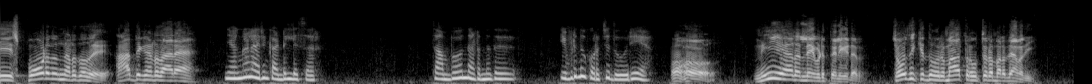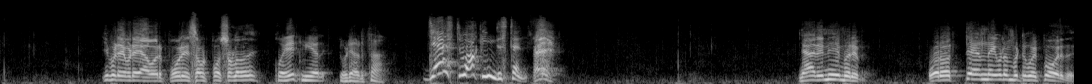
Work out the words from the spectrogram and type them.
ഈ സ്ഫോടനം നടന്നത് ആദ്യം കണ്ടത് ആരാ? ഞങ്ങൾ ആരും കണ്ടില്ല സർ. സംഭവം നടന്നത് ഇവിടുന്ന് കുറച്ച് ദൂരെയാ. ഓഹോ നീയാണല്ലേ ഇവിടുത്തെ ലീഡർ? ചോദിക്കുന്നവർ മാത്രം ഉത്തരം പറഞ്ഞാൽ മതി. ഇവിടെ എവിടെയാ ഒരു പോലീസ് ഔട്ട് പോസ്റ്റ് ഉള്ളത്? കൊയറ്റ് നിയർ ഇവിടെ അടുത്താ. ജസ്റ്റ് വാക്കിംഗ് ഡിസ്റ്റൻസ് ഏ? ഞാൻ ഇനിയും വരും. ഒരൊറ്റ എണ്ണ ഇവിടെ വിട്ട് പോയി പോരുത്.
